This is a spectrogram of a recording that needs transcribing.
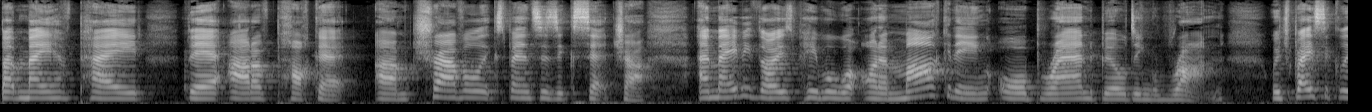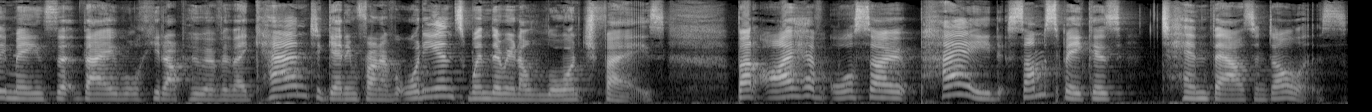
but may have paid their out of pocket um, travel expenses, etc. And maybe those people were on a marketing or brand building run, which basically means that they will hit up whoever they can to get in front of audience when they're in a launch phase. but I have also paid some speakers $10,000.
